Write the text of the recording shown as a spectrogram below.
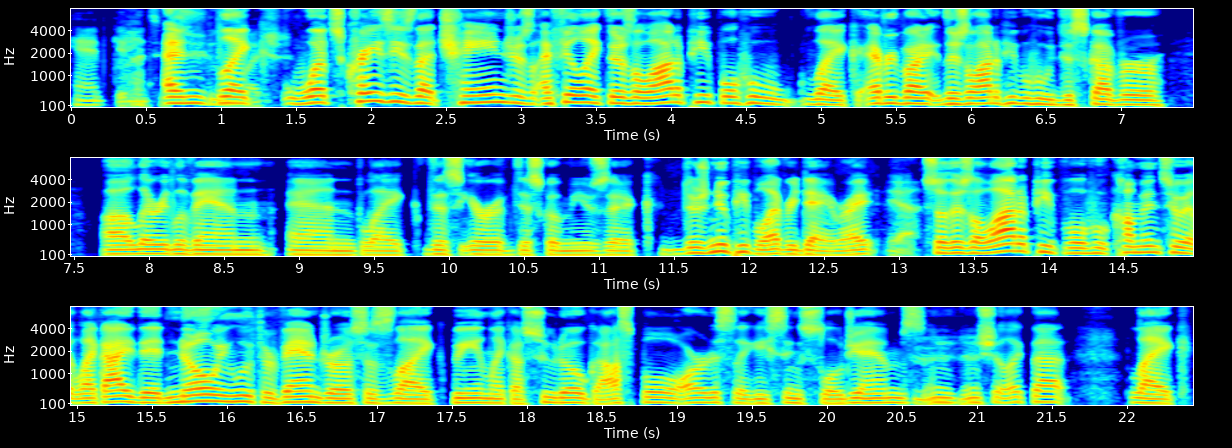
can't get into and like much. what's crazy is that change is i feel like there's a lot of people who like everybody there's a lot of people who discover uh, larry levan and like this era of disco music there's new people every day right yeah so there's a lot of people who come into it like i did knowing luther vandross as like being like a pseudo gospel artist like he sings slow jams Mm-hmm. and shit like that like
